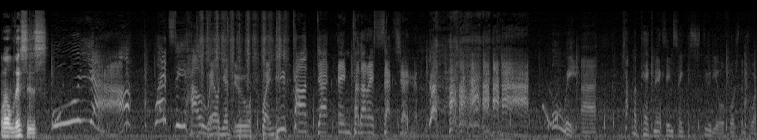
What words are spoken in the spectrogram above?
Well, this is... Oh, yeah? Let's see how well you do when you can't get into the reception! oh, wait, uh, shutting the picnics inside the studio will force them to work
